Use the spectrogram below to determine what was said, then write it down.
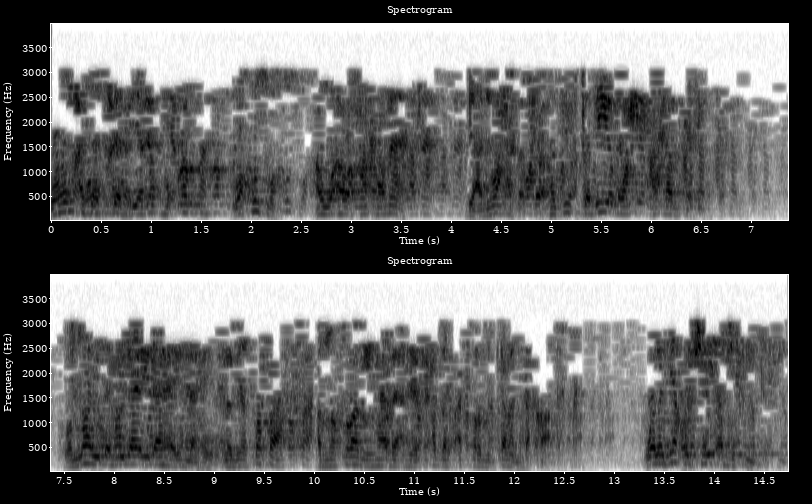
وهم أساتذة ديانات مقارنة وخصم أو أو حكمات يعني واحد خسيس كبير وواحد حكم كبير. والله الذي لا إله إلا هو. لم يستطع النصراني هذا أن يتحدث أكثر من ثمان دقائق. ولم يقل شيئا مفيدا.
